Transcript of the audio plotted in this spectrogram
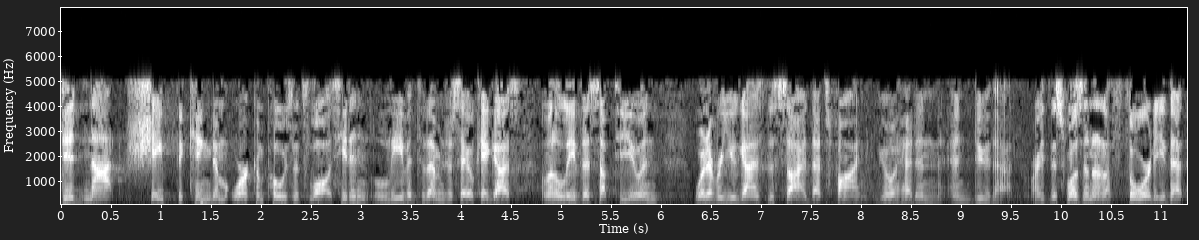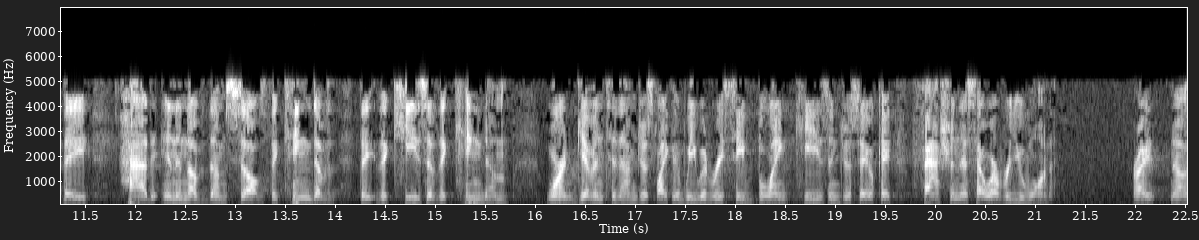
did not shape the kingdom or compose its laws. He didn't leave it to them and just say, okay, guys, I'm going to leave this up to you, and whatever you guys decide, that's fine. Go ahead and, and do that. Right? This wasn't an authority that they had in and of themselves. The kingdom, the, the keys of the kingdom weren't given to them, just like we would receive blank keys and just say, okay, fashion this however you want it. Right? No,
